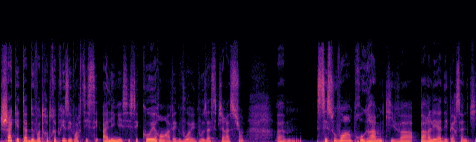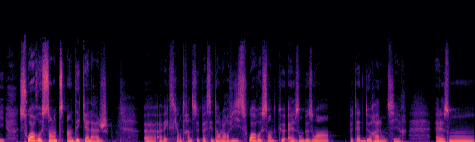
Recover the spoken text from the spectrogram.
chaque étape de votre entreprise et voir si c'est aligné, si c'est cohérent avec vous, avec vos aspirations. Euh, c'est souvent un programme qui va parler à des personnes qui soit ressentent un décalage euh, avec ce qui est en train de se passer dans leur vie, soit ressentent qu'elles ont besoin peut-être de ralentir. Elles ont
